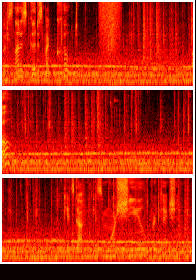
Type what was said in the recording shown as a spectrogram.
but it's not as good as my coat. Oh. Okay, it's got gives me more shield protection.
